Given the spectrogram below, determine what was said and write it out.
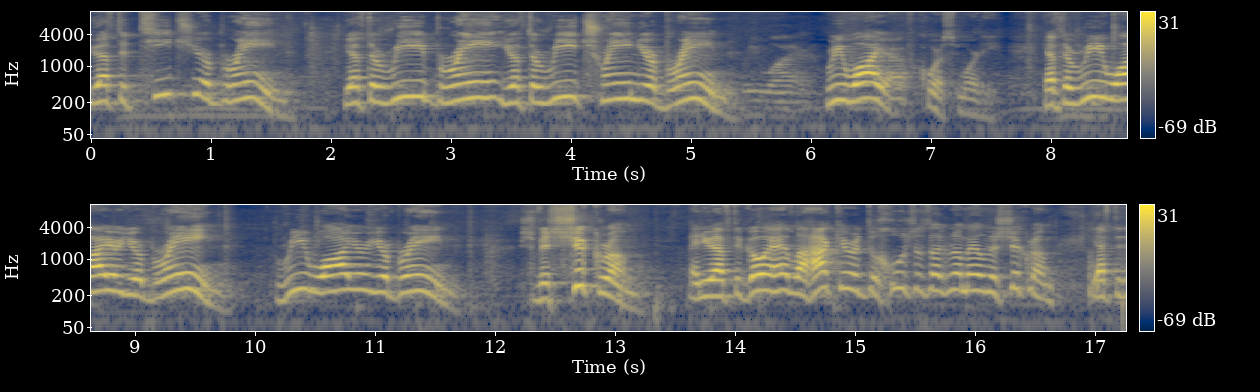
You have to teach your brain. You have to re-brain. You have to retrain your brain. Rewire. Rewire, of course, Morty. You have to rewire your brain. Rewire your brain. Vishikram. And you have to go ahead. You have to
